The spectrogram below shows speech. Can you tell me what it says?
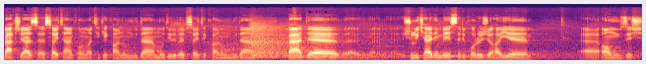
بخشی از سایت انفرماتیک کانون بودم. مدیر وبسایت کانون بودم. بعد شروع کردیم به یه سری پروژه های آموزش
